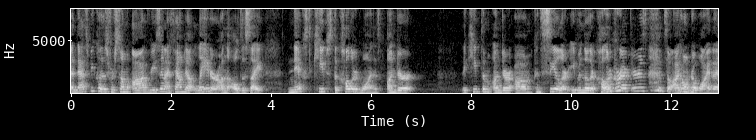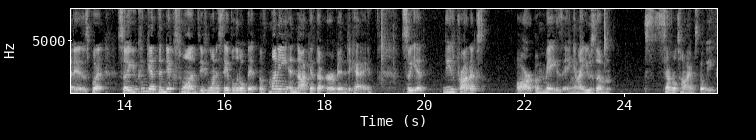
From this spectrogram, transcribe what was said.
and that's because for some odd reason, I found out later on the Ulta site, NYX keeps the colored ones under, they keep them under um, concealer even though they're color correctors. So I don't know why that is. But so you can get the NYX ones if you want to save a little bit of money and not get the Urban Decay. So yeah, these products are amazing and I use them several times a week.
